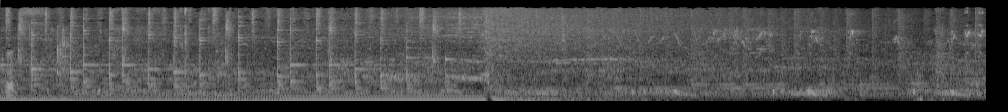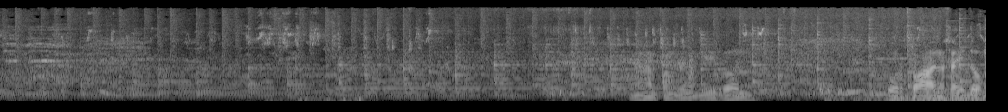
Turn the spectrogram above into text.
Pas. Yan, panggalang ibon. Porto ka na sa ilong.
